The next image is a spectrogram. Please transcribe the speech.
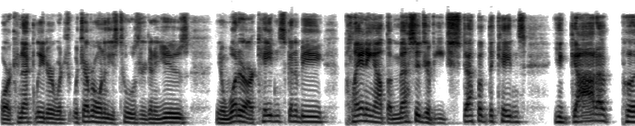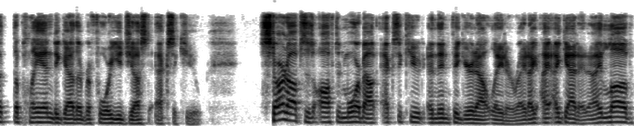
or a ConnectLeader, which, whichever one of these tools you're going to use. You know, what are our cadence going to be? Planning out the message of each step of the cadence. You gotta put the plan together before you just execute startups is often more about execute and then figure it out later right? I, I, I get it. I love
